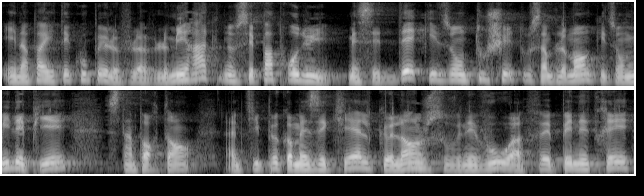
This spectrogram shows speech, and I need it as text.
il n'a pas été coupé le fleuve. Le miracle ne s'est pas produit, mais c'est dès qu'ils ont touché tout simplement, qu'ils ont mis les pieds, c'est important, un petit peu comme Ézéchiel, que l'ange, souvenez-vous, a fait pénétrer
